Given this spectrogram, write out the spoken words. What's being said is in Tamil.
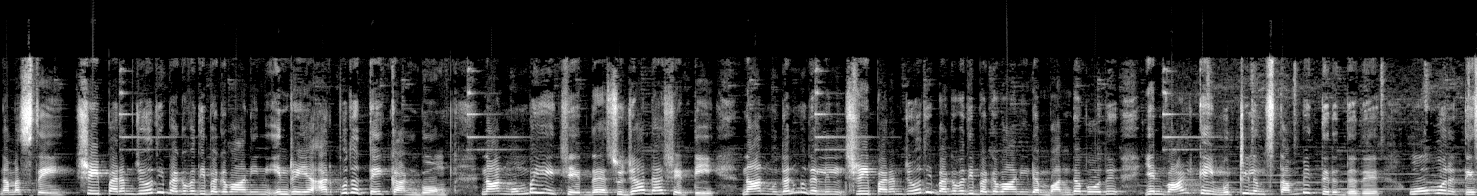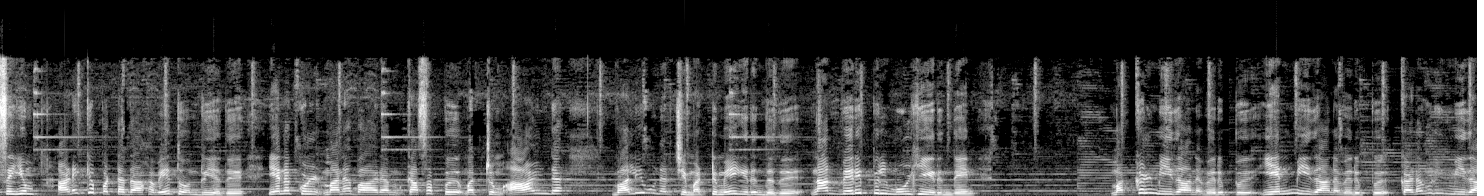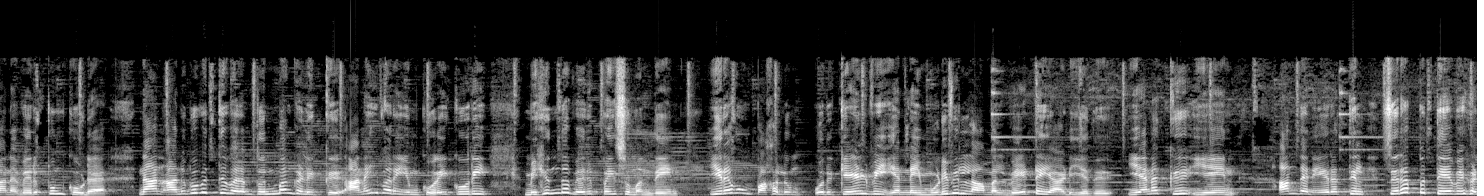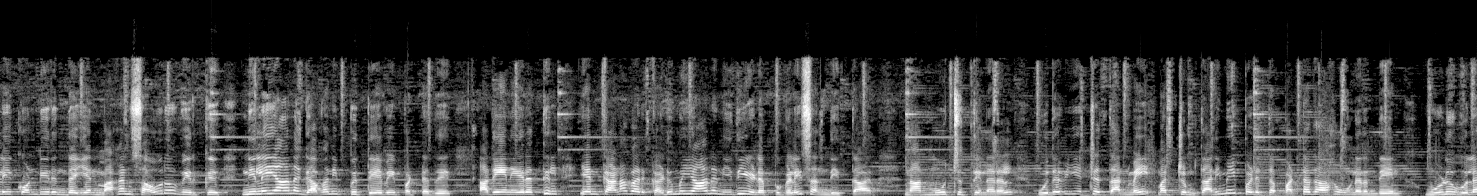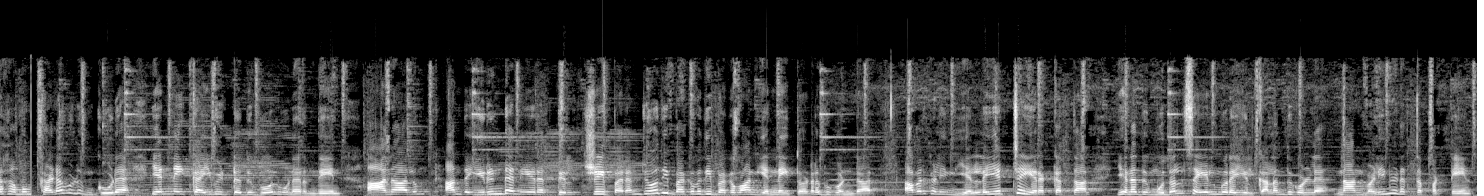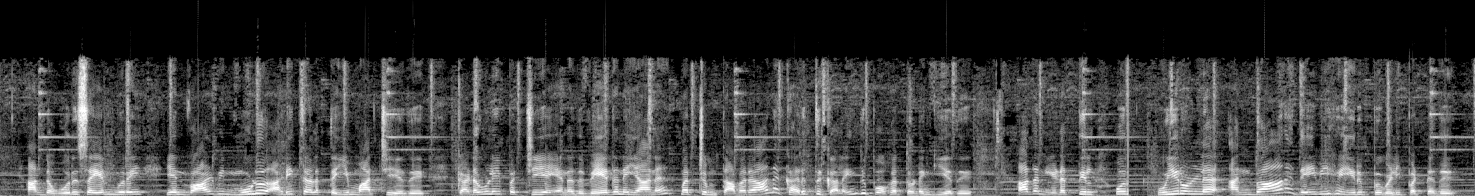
நமஸ்தே. ஸ்ரீ பரம்ஜோதி பகவதி பகவானின் இன்றைய அற்புதத்தை காண்போம். நான் மும்பையைச் சேர்ந்த சுஜாதா ஷெட்டி. நான் முதன் முதலில் ஸ்ரீ பரம்ஜோதி பகவதி பகவானிடம் வந்தபோது என் வாழ்க்கை முற்றிலும் ஸ்தம்பித்திருந்தது. ஒவ்வொரு திசையும் அடைக்கப்பட்டதாகவே தோன்றியது. எனக்குள் மனபாரம் கசப்பு மற்றும் ஆழ்ந்த வலி உணர்ச்சி மட்டுமே இருந்தது. நான் வெறுப்பில் மூழ்கியிருந்தேன். மக்கள் மீதான வெறுப்பு என் மீதான வெறுப்பு கடவுளின் மீதான வெறுப்பும் கூட நான் அனுபவித்து வரும் துன்பங்களுக்கு அனைவரையும் குறை கூறி மிகுந்த வெறுப்பை சுமந்தேன். இரவும் பகலும் ஒரு கேள்வி என்னை முடிவில்லாமல் வேட்டையாடியது. எனக்கு ஏன்? அந்த நேரத்தில் சிறப்பு தேவைகளை கொண்டிருந்த என் மகன் சௌரவிற்கு நிலையான கவனிப்பு தேவைப்பட்டது. அதே நேரத்தில் என் கணவர் கடுமையான நிதி இழப்புகளை சந்தித்தார். நான் மூச்சு திணறல் உதவியற்ற தன்மை மற்றும் தனிமைப்படுத்தப்பட்டதாக உணர்ந்தேன். முழு உலகமும் கடவுளும் கூட என்னை கைவிட்டது போல் உணர்ந்தேன். ஆனாலும் அந்த இருண்ட நேரத்தில் ஸ்ரீ பரஞ்சோதி பகவதி பகவான் என்னை தொடர்பு கொண்டார். அவர்களின் எல்லையற்ற இரக்கத்தால் எனது முதல் செயல்முறையில் கலந்து கொள்ள நான் வழிநடத்தப்பட்டேன். அந்த ஒரு செயல்முறை என் வாழ்வின் முழு அடித்தளத்தையும் மாற்றியது. கடவுளை பற்றிய எனது வேதனையான மற்றும் தவறான கருத்து கலைந்து போகத் தொடங்கியது. அதன் இடத்தில் ஒரு உயிருள்ள அன்பான தெய்வீக இருப்பு வெளிப்பட்டது.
